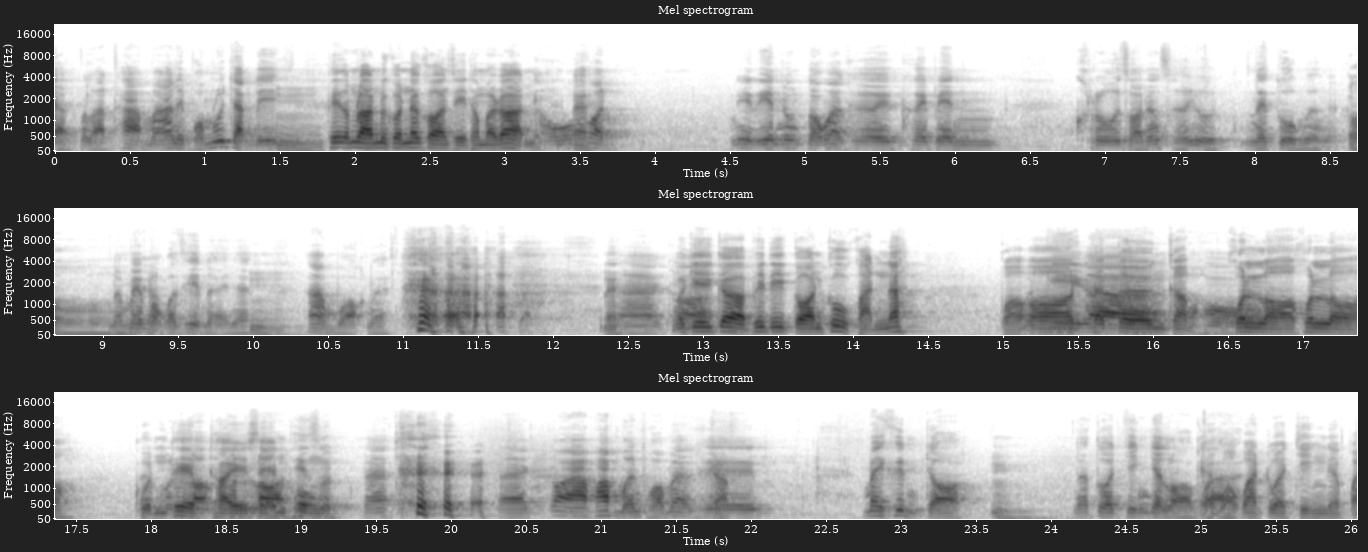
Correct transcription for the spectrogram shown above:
จากตลาดท่าม้าเนี่ยผมรู้จักดีอืมพี่สำราญเป็นคนนครศรีธรรมราชนี่เขานะก็นี่เรียนตรงๆว่าเคยเคยเป็นครูสอนหนังสืออยู่ในตัวเมืองอะโอ้นะไม่บอกว่าที่ไหนนะอืมห้ามบอกนะ นะนะเมื่อกี้ก็พิธีกรคู่ขวัญนะปอเมื่อกี้ก็ตะเติงกับโอ้โห คนรอคนรอคุณเทพไทยคนเสหล่อนพที่งศ์สุดนะ แต่ก็อาภัพเหมือนผมอะคืครัอบไม่ขึ้นจออม นะตัวจริงจะหล่อกแกว่าบอกว่าตัวจริงเนี่ยไป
